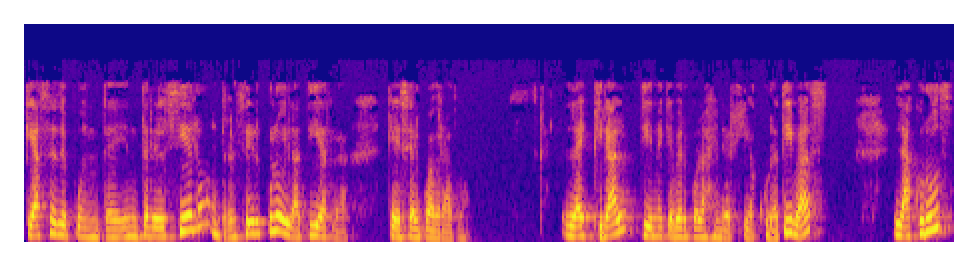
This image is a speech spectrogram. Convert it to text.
que hace de puente entre el cielo, entre el círculo y la tierra, que es el cuadrado. La espiral tiene que ver con las energías curativas, la cruz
